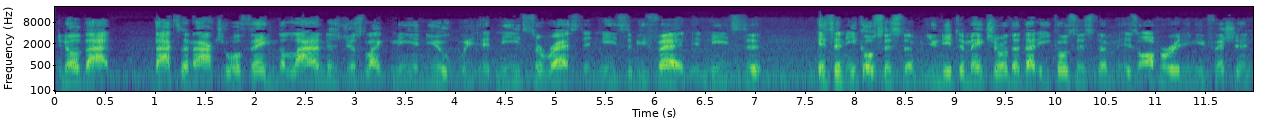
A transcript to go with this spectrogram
you know that that's an actual thing. The land is just like me and you. We it needs to rest. It needs to be fed. It needs to it's an ecosystem. You need to make sure that that ecosystem is operating efficient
